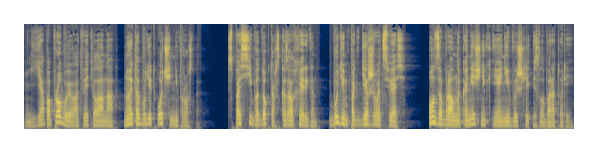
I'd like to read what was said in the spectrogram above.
«Я попробую», – ответила она, – «но это будет очень непросто». «Спасибо, доктор», – сказал Херриган. «Будем поддерживать связь». Он забрал наконечник, и они вышли из лаборатории.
